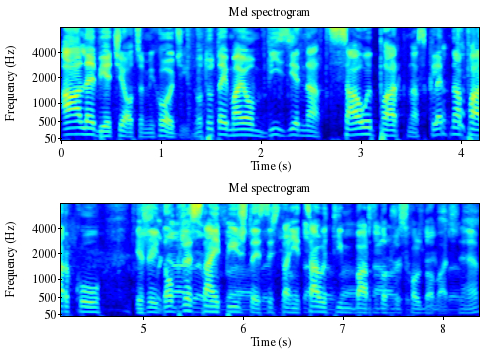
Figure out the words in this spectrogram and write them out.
ale wiecie o co mi chodzi. No tutaj mają wizję na cały park, na sklep na parku. Jeżeli dobrze snajpisz, uh, to jesteś w stanie cały team uh, bardzo dobrze chase nie?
